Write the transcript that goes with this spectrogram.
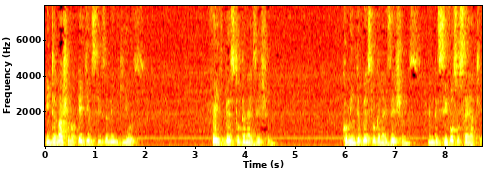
international agencies and NGOs, faith-based organizations, community-based organizations, and the civil society.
